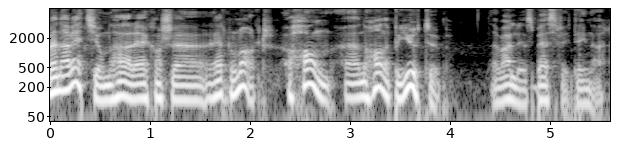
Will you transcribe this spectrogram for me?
men jeg vet ikke om det her er kanskje helt normalt. Han, eh, når han er på YouTube, det er veldig spesifikt ting der,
